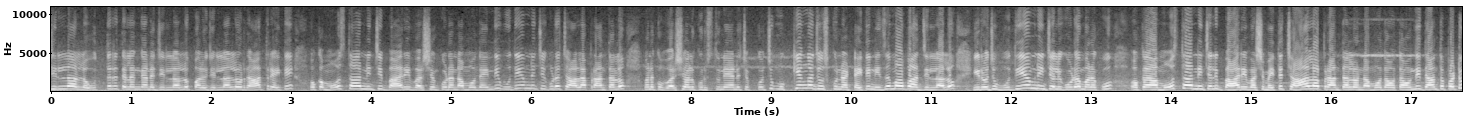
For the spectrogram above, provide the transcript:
జిల్లాల్లో ఉత్తర తెలంగాణ జిల్లాల్లో పలు జిల్లాల్లో రాత్రి అయితే ఒక మోస్తారు నుంచి భారీ వర్షం కూడా నమోదైంది. ఉదయం నుంచి కూడా చాలా ప్రాంతాల్లో మనకు వర్షాలు కురుస్తున్నాయని చెప్పుకోవచ్చు. ముఖ్యంగా చూసుకున్నట్టయితే నిజామాబాద్ జిల్లాలో ఈరోజు ఉదయం నుంచి కూడా మనకు ఒక మోస్తారు నుంచి భారీ వర్షం అయితే చాలా ప్రాంతాల్లో నమోదవుతా ఉంది. దాంతోపాటు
